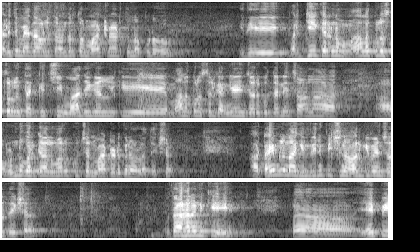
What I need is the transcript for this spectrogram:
దళిత మేధావులతో అందరితో మాట్లాడుతున్నప్పుడు ఇది వర్గీకరణ మాల కులస్తులను తగ్గించి మాదిగలకి మాల కులస్తులకి అన్యాయం జరుగుద్దని చాలా రెండు వర్గాల వారు కూర్చొని మాట్లాడుకునేవాళ్ళు అధ్యక్ష. ఆ టైంలో నాకు వినిపించిన ఆర్గ్యుమెంట్స్ అధ్యక్ష ఉదాహరణకి ఏపీ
